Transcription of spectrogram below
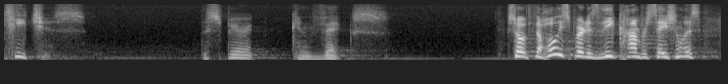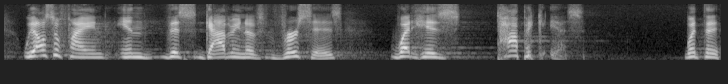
teaches, the Spirit convicts. So, if the Holy Spirit is the conversationalist, we also find in this gathering of verses what his topic is, what the,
